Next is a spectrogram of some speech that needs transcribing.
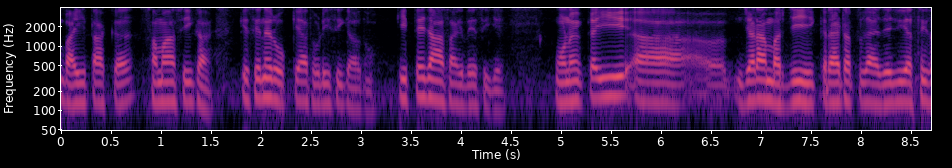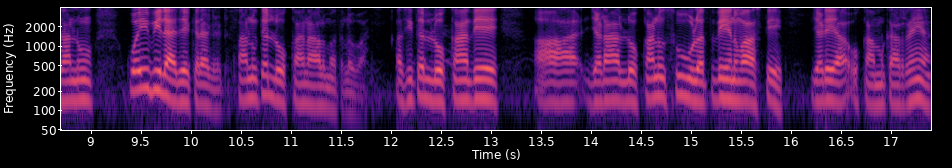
22 ਤੱਕ ਸਮਾਂ ਸੀਗਾ। ਕਿਸੇ ਨੇ ਰੋਕਿਆ ਥੋੜੀ ਸੀਗਾ ਉਦੋਂ। ਕੀਤੇ ਜਾ ਸਕਦੇ ਸੀਗੇ। ਹੁਣ ਕਈ ਜਿਹੜਾ ਮਰਜ਼ੀ ਕ੍ਰੈਡਿਟ ਲੈ ਜੇ ਜੀ, ਅਸੀਂ ਸਾਨੂੰ ਕੋਈ ਵੀ ਲੈ ਜੇ ਕ੍ਰੈਡਿਟ ਸਾਨੂੰ ਤੇ ਲੋਕਾਂ ਨਾਲ ਮਤਲਬ ਆ। ਅਸੀਂ ਤੇ ਲੋਕਾਂ ਦੇ ਜਿਹੜਾ ਲੋਕਾਂ ਨੂੰ ਸਹੂਲਤ ਦੇਣ ਵਾਸਤੇ ਜਿਹੜੇ ਆ ਉਹ ਕੰਮ ਕਰ ਰਹੇ ਆ।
